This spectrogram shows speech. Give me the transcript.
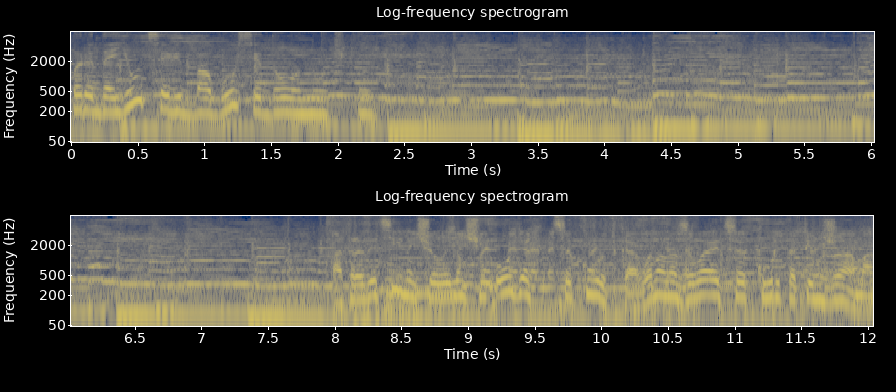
передаються від бабусі до онучки. А традиційний чоловічий одяг це куртка. Вона називається куртка пінжама.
